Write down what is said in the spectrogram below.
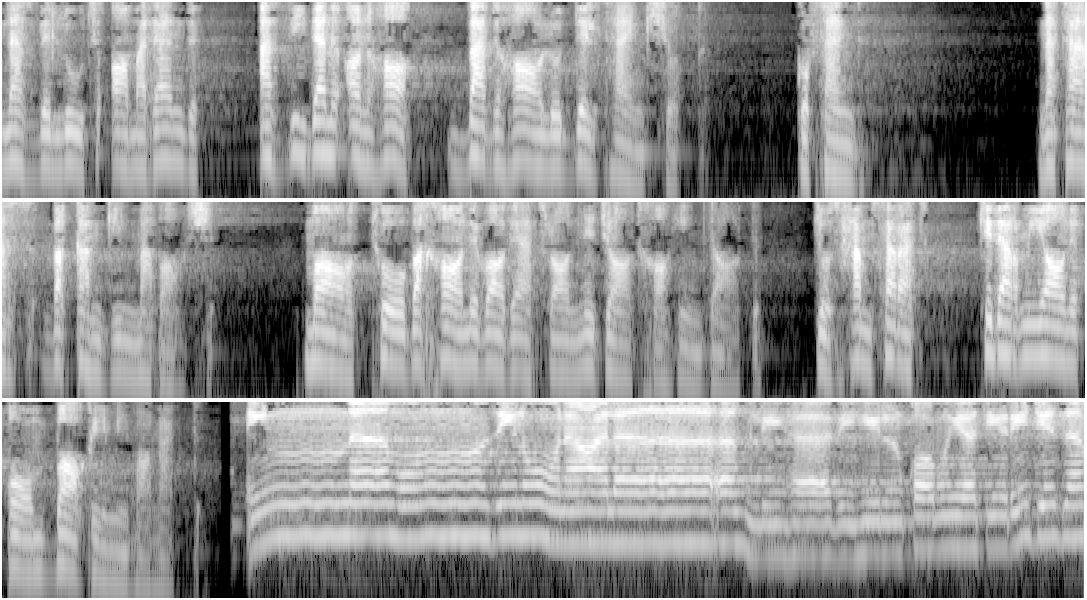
نزد لوط آمدند از دیدن آنها بدحال و دلتنگ شد. گفتند نترس و غمگین مباش. ما تو و خانوادت را نجات خواهیم داد جز همسرت که در میان قوم باقی میماند. إنا منزلون على أهل هذه القرية رجزا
